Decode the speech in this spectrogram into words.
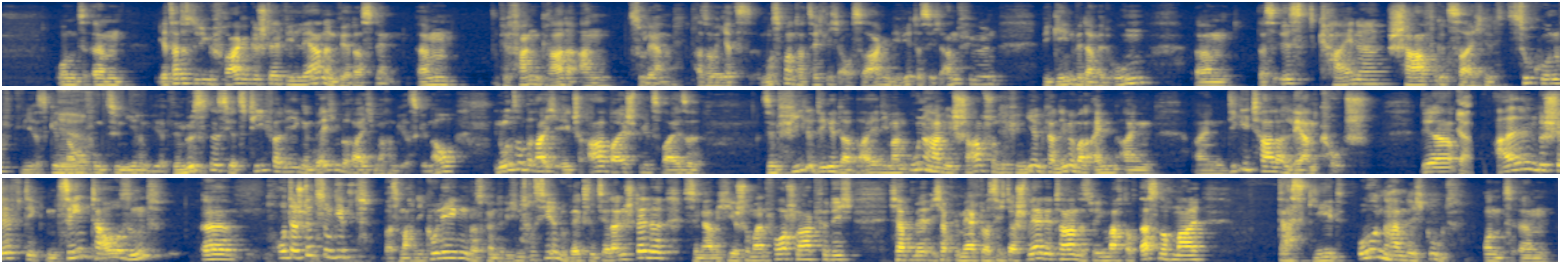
Und ähm, jetzt hattest du die Frage gestellt, wie lernen wir das denn? Ähm, wir fangen gerade an zu lernen. Also jetzt muss man tatsächlich auch sagen, wie wird es sich anfühlen? Wie gehen wir damit um? Ähm, das ist keine scharf gezeichnete Zukunft, wie es genau yeah. funktionieren wird. Wir müssten es jetzt tiefer legen, in welchem Bereich machen wir es genau. In unserem Bereich HR beispielsweise sind viele Dinge dabei, die man unheimlich scharf schon definieren kann. Nehmen wir mal einen, einen, einen digitaler Lerncoach, der ja. allen Beschäftigten 10.000 äh, Unterstützung gibt. Was machen die Kollegen? Was könnte dich interessieren? Du wechselst ja deine Stelle. Deswegen habe ich hier schon mal einen Vorschlag für dich. Ich habe hab gemerkt, du hast dich da schwer getan. Deswegen mach doch das nochmal. Das geht unheimlich gut. Und ähm,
